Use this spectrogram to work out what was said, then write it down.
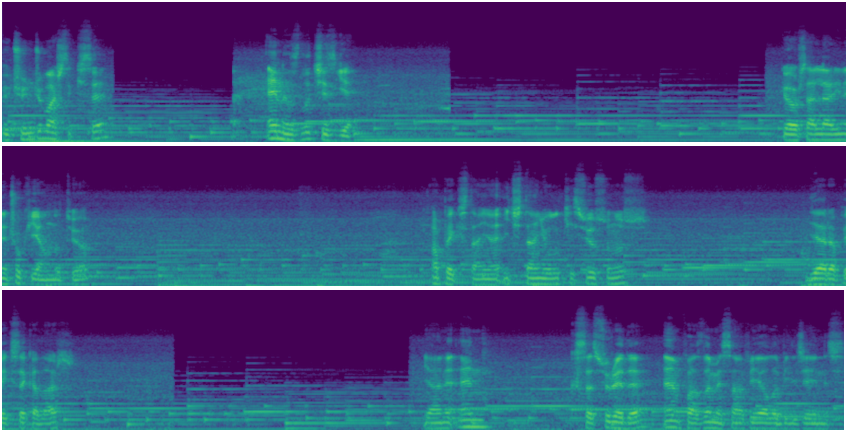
Üçüncü başlık ise en hızlı çizgi. Görseller yine çok iyi anlatıyor. Apex'ten yani içten yolu kesiyorsunuz. Diğer Apex'e kadar. Yani en kısa sürede en fazla mesafeyi alabileceğiniz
